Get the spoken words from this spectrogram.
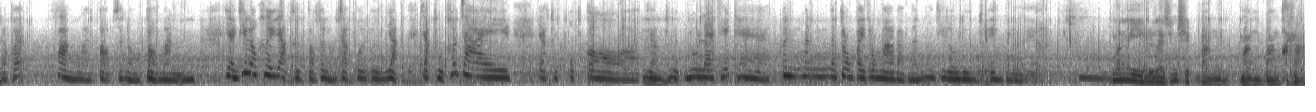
แล้วก็ฟังมันตอบสนองต่อมัน อย่างที่เราเคยอยากถูกตอบสนองจากคนอื่น อยากอยากถูกเข้าใจ อยากถูกอบกอดอืมอยากถูกดูแลเทคแคร์มันมันมันตรงไปตรงมาแบบนั้นบางทีเราลืมตัวเองไปเลยอะอืมมันมี relationship บางบางบางครั้ง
